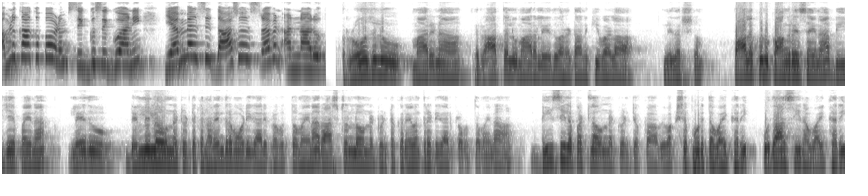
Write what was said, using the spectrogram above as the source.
అమలు కాకపోవడం సిగ్గు సిగ్గు అని ఎమ్మెల్సీ దాసో శ్రవణ్ అన్నారు. రోజులు మారిన రాతలు మారలేదు అనటానికి వాళ్ళ నిదర్శనం. పాలకులు కాంగ్రెస్ అయినా బీజేపీ అయినా లేదు ఢిల్లీలో ఉన్నటువంటి ఒక నరేంద్ర మోడీ గారి ప్రభుత్వమైనా రాష్ట్రంలో ఉన్నటువంటి ఒక రేవంత్ రెడ్డి గారి ప్రభుత్వమైనా బీసీల పట్ల ఉన్నటువంటి ఒక వివక్షపూరిత వైఖరి ఉదాసీన వైఖరి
